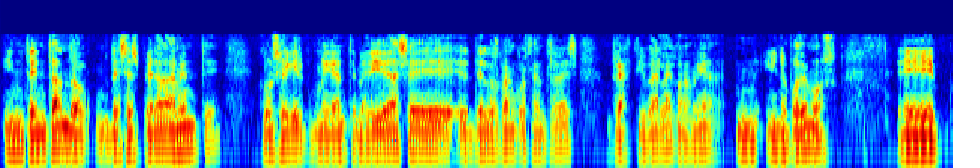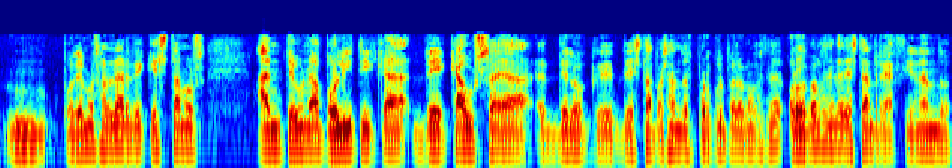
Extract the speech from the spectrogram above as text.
intentando desesperadamente conseguir mediante medidas eh, de los bancos centrales reactivar la economía. Mm, y no podemos eh, mm, podemos hablar de que estamos ante una política de causa de lo que está pasando es por culpa de los bancos centrales o los bancos centrales están reaccionando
